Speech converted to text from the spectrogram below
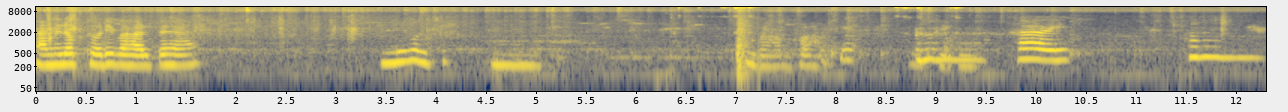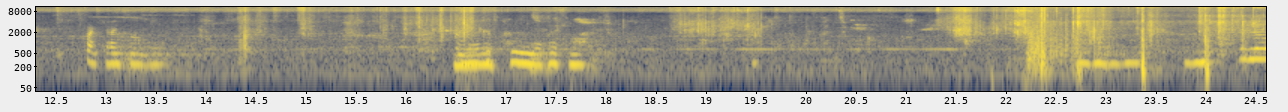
हम लोग थोड़ी बाहर पे है हाय Thank you. Hello. Hello.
